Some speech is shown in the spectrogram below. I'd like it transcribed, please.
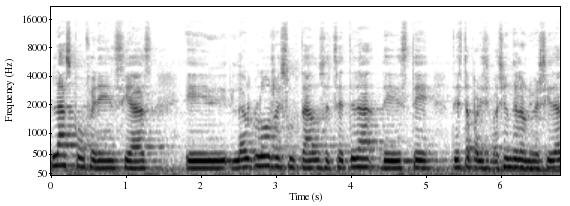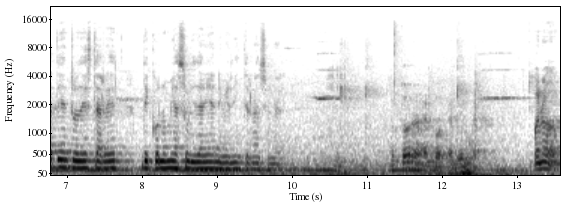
las conferencias, eh, los resultados, etcétera, de, este, de esta participación de la universidad dentro de esta red de economía solidaria a nivel internacional. Doctor, algo también. Bueno,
